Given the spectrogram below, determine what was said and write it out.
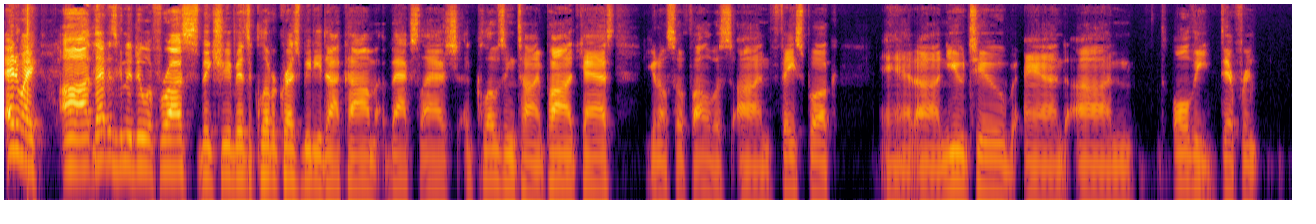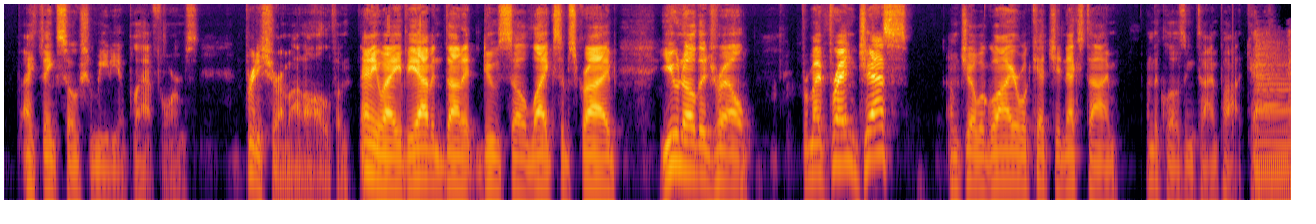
Anyway, uh, that is going to do it for us. Make sure you visit clovercrestmedia.com backslash closing time podcast. You can also follow us on Facebook and on YouTube and on all the different, I think, social media platforms. Pretty sure I'm on all of them. Anyway, if you haven't done it, do so. Like, subscribe. You know the drill. For my friend Jess, I'm Joe McGuire. We'll catch you next time on the Closing Time Podcast.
